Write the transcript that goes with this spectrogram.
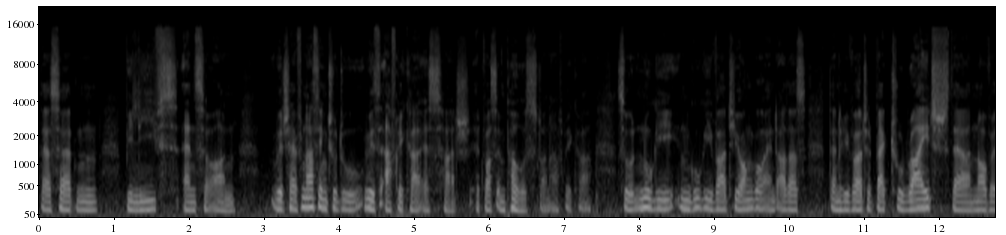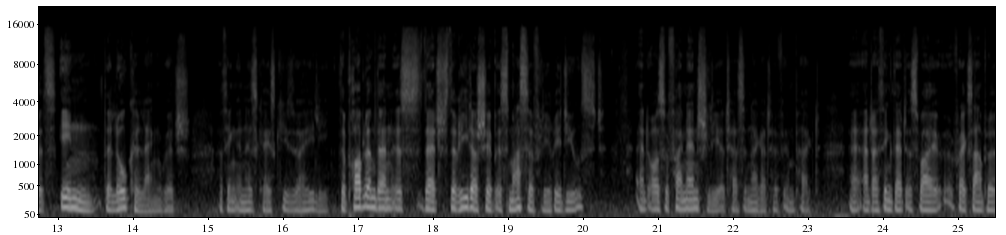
there are certain beliefs, and so on, which have nothing to do with Africa as such. It was imposed on Africa. So Nugi, Ngugi wa Thiong'o and others then reverted back to write their novels in the local language. I think in his case Kiswahili. The problem then is that the readership is massively reduced and also financially it has a negative impact. And I think that is why, for example,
